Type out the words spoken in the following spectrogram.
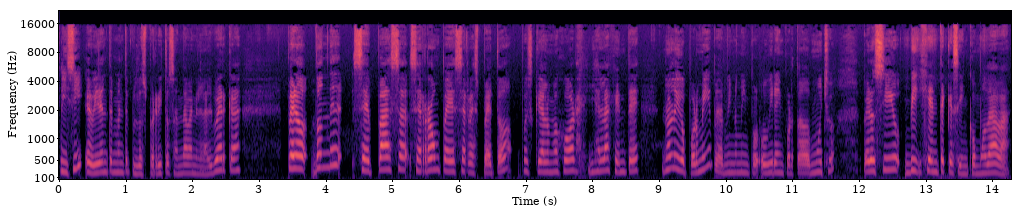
y sí, evidentemente pues los perritos andaban en la alberca, pero ¿dónde se pasa, se rompe ese respeto? Pues que a lo mejor ya la gente no lo digo por mí, pues a mí no me hubiera importado mucho, pero sí vi gente que se incomodaba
